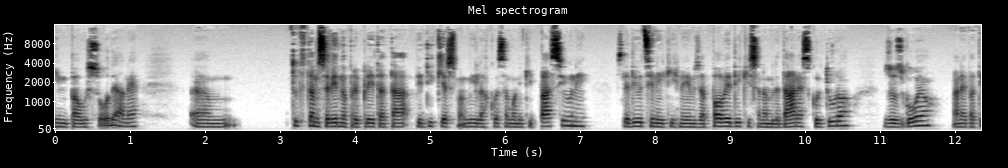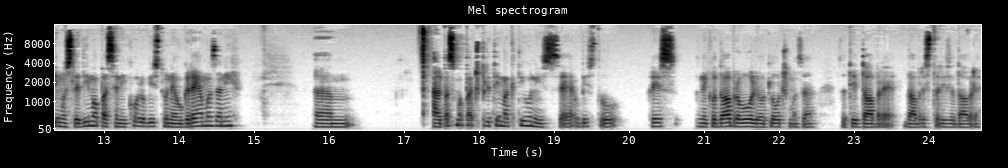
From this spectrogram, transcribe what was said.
in pa usode, um, tudi tam se vedno prepleta ta vidik, kjer smo mi lahko samo neki pasivni sledilci nekih ne vem, zapovedi, ki so nam bile dane s kulturo, z vzgojo, a ne pa temu sledimo, pa se nikoli v bistvu ne ogrejemo za njih. Um, ali pa smo pač pri tem aktivni, se v bistvu res z neko dobro voljo odločimo za, za te dobre, dobre stvari, za dobre,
